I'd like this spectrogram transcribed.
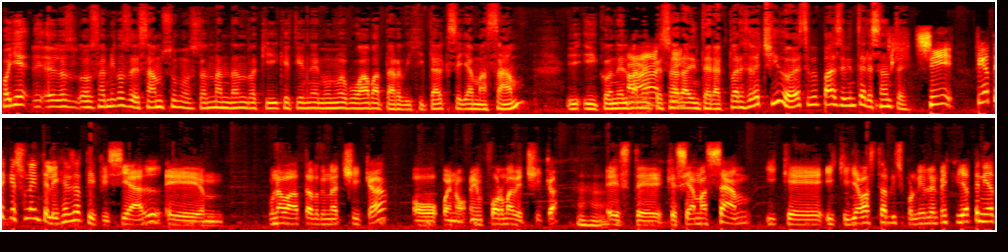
Oye, eh, los, los, amigos de Samsung nos están mandando aquí que tienen un nuevo avatar digital que se llama Sam y, y con él van ah, a empezar sí. a interactuar. Se ve chido, ¿eh? se me parece bien interesante. Sí, fíjate que es una inteligencia artificial, eh, un avatar de una chica, o bueno, en forma de chica, Ajá. este que se llama Sam y que, y que ya va a estar disponible en México. Ya tenía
